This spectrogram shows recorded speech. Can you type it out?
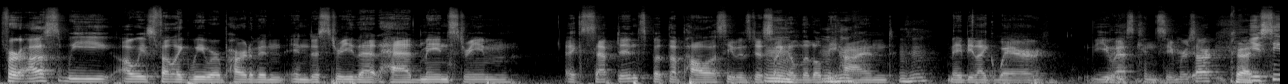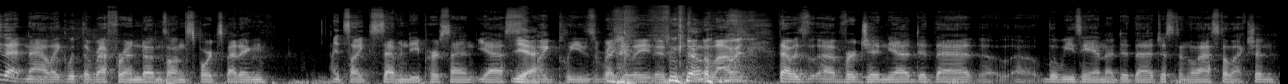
For us, we always felt like we were part of an industry that had mainstream acceptance, but the policy was just like a little behind maybe like where US consumers are. Correct. You see that now like with the referendums on sports betting. It's like 70% yes. Yeah. Like please regulate and, and allow it. That was uh, Virginia did that. Uh, uh, Louisiana did that just in the last election.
